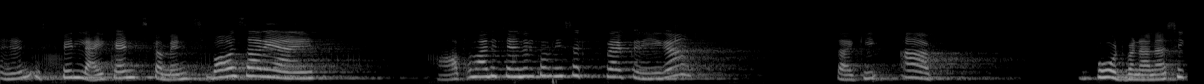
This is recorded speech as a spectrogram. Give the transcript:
एंड उस पर लाइक एंड कमेंट्स बहुत सारे आए। आप हमारे चैनल को भी सब्सक्राइब करिएगा ताकि आप बोट बनाना सीख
